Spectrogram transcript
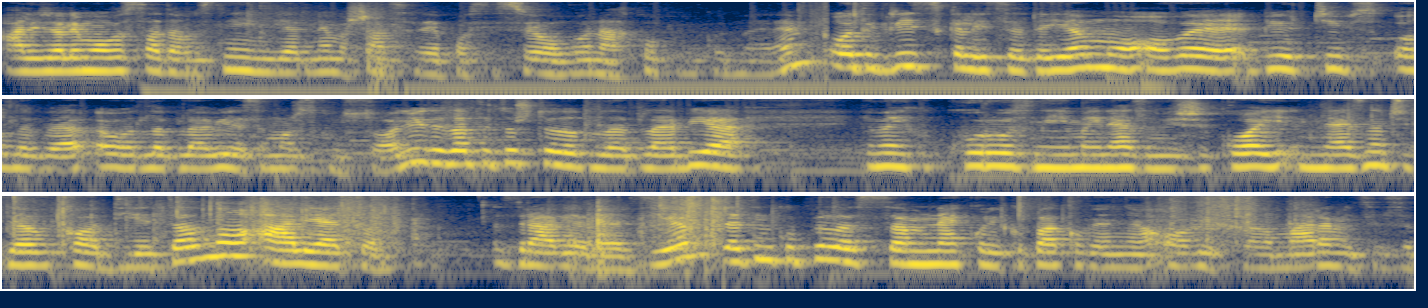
ali želim ovo sad da vam snimim jer nema šanse da ja posle sve ovo nakupim kod mene. Od grickalica da imamo, ovo je bio čips od, od leblebija sa morskom solju i da znate to što je od leblebija ima i kukuruzni, ima i ne znam više koji, ne znači da je ovo kao dijetalno, ali eto, zdravija verzija. Zatim kupila sam nekoliko pakovanja ovih maramica za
